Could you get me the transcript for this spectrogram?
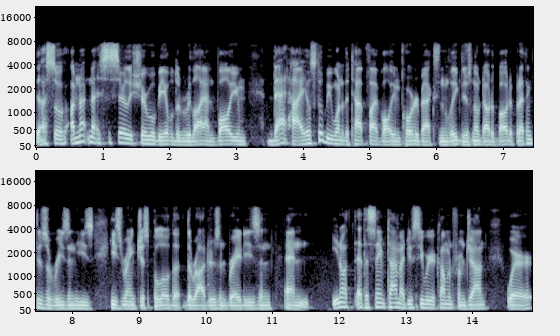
Uh, so I'm not necessarily sure we'll be able to rely on volume that high. He'll still be one of the top five volume quarterbacks in the league. There's no doubt about it. But I think there's a reason he's he's ranked just below the the Rodgers and Brady's and and you know, at the same time, I do see where you're coming from, John, where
